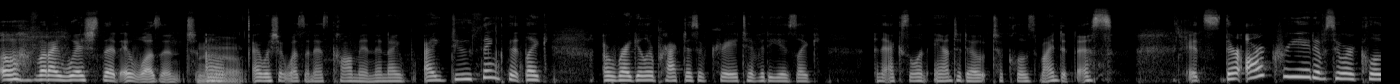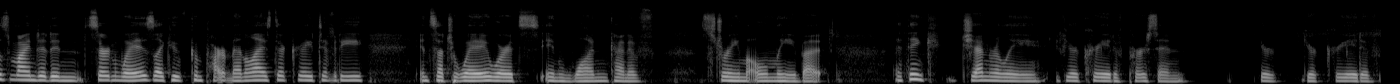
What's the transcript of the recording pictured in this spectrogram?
Oh, but I wish that it wasn't. Um, I wish it wasn't as common. And I, I do think that like a regular practice of creativity is like an excellent antidote to closed mindedness. It's there are creatives who are closed minded in certain ways, like who've compartmentalized their creativity in such a way where it's in one kind of stream only. But I think generally, if you're a creative person, you're you're creative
